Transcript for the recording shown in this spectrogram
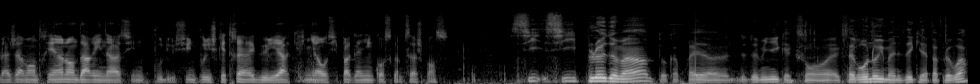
là, j'invente rien, Landarina. C'est une, pouliche, une pouliche qui est très régulière, qui finira aussi par gagner une course comme ça, je pense. Si, s'il pleut demain, donc après euh, Dominique avec, son, avec sa grenouille m'a dit qu'il n'allait pas pleuvoir,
